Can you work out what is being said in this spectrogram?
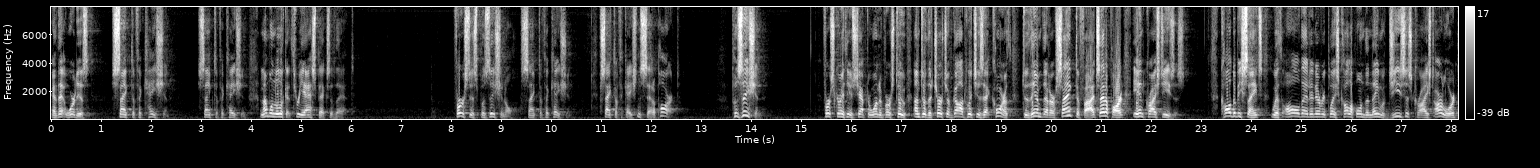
and that word is sanctification. Sanctification. And I want to look at three aspects of that. First is positional sanctification. Sanctification set apart. Position. 1 Corinthians chapter 1 and verse 2 unto the church of God which is at Corinth to them that are sanctified set apart in Christ Jesus called to be saints, with all that in every place call upon the name of Jesus Christ our Lord,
